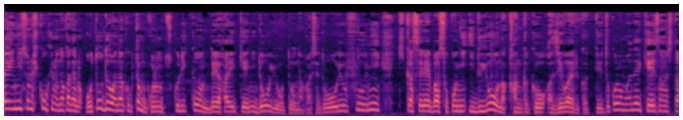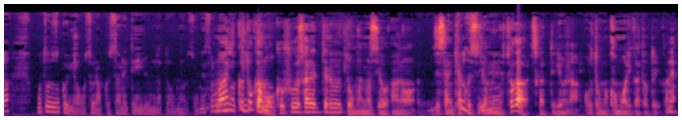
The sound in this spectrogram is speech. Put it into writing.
際にその飛行機の中での音ではなく、多分これも作り込んで背景にどういう音を流して、どういう風に聞かせればそこにいるような感覚を味わえるかっていうところまで計算した音作りはおそらくされているんだと思うんですよね。そのマイクとかも工夫されてると思いますよ。あの、実際に客室乗務員の人が使ってるような音のこもり方というかね。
